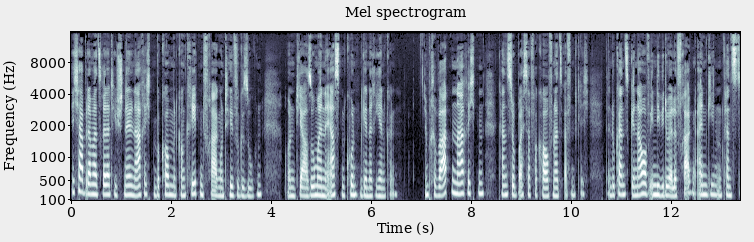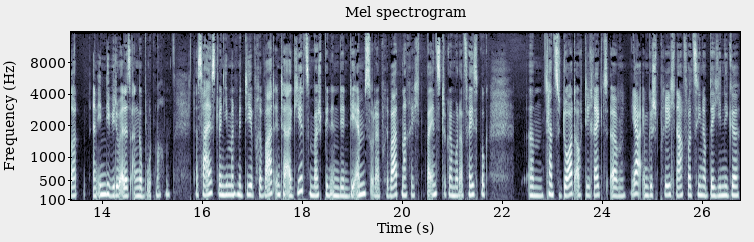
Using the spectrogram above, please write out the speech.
Ich habe damals relativ schnell Nachrichten bekommen mit konkreten Fragen und Hilfegesuchen und ja, so meine ersten Kunden generieren können. In privaten Nachrichten kannst du besser verkaufen als öffentlich, denn du kannst genau auf individuelle Fragen eingehen und kannst dort ein individuelles Angebot machen. Das heißt, wenn jemand mit dir privat interagiert, zum Beispiel in den DMs oder Privatnachrichten bei Instagram oder Facebook, ähm, kannst du dort auch direkt ähm, ja im Gespräch nachvollziehen, ob derjenige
